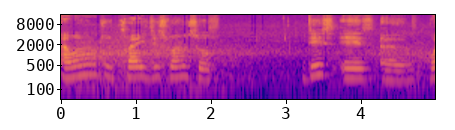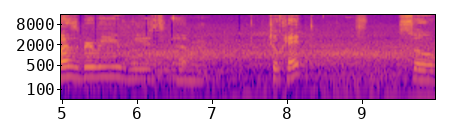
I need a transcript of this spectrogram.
I want to try this one. So this is uh, raspberry with um, chocolate. So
